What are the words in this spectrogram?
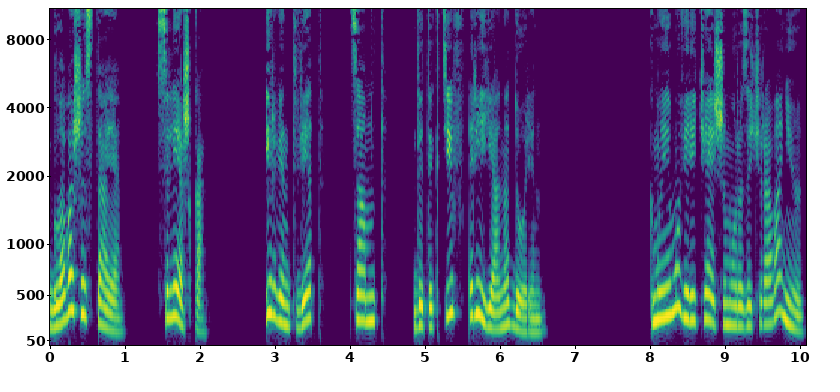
Глава шестая. Слежка. Ирвинтвет, Цамт, детектив Рияна Дорин. К моему величайшему разочарованию,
